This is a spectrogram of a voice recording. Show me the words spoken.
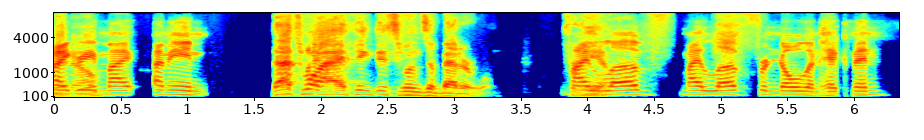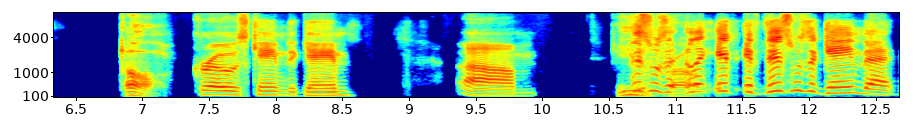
I You agree. know? My, I mean, That's why I think this one's a better one. my him. love, my love for Nolan Hickman Oh, grows game to game. Um, he's this was a, like if if this was a game that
